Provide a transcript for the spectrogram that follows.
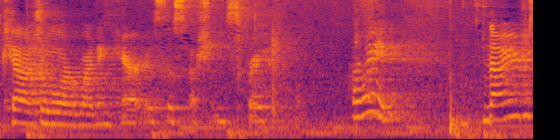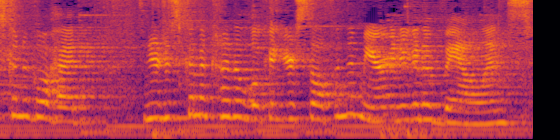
casual or wedding hair is the session spray. All right, now you're just gonna go ahead and you're just gonna kind of look at yourself in the mirror and you're gonna balance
